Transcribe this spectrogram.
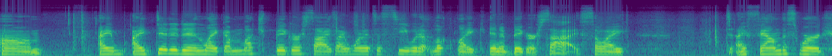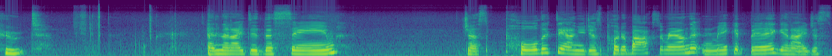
Um, I, I did it in like a much bigger size. I wanted to see what it looked like in a bigger size. So I I found this word hoot. And then I did the same. Just pulled it down. You just put a box around it and make it big and I just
